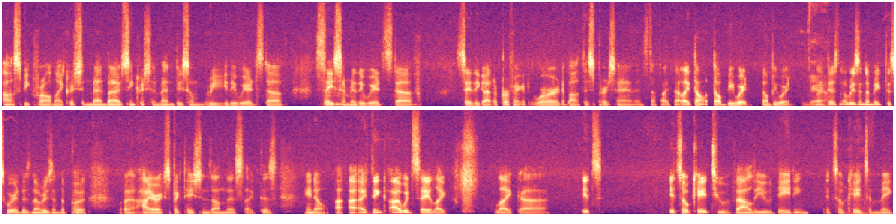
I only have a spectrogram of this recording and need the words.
I'll speak for all my Christian men, but I've seen Christian men do some really weird stuff, say Mhm. some really weird stuff, say they got a perfect word about this person and stuff like that. Like, don't don't be weird. Don't be weird. Yeah. Like, there's no reason to make this weird. There's no reason to put uh, higher expectations on this. Like this, you know. I, I I think I would say like, like, uh, it's it's okay to value dating. It's okay to make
